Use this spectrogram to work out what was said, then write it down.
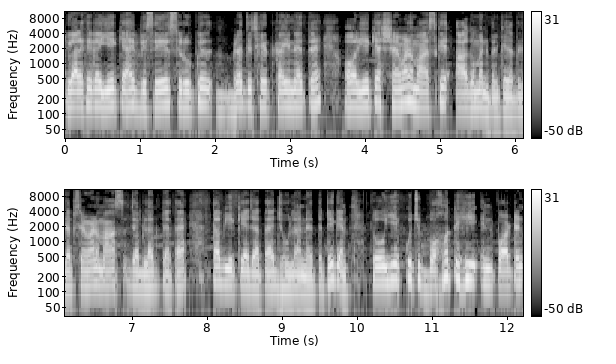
तो याद रखिएगा, ये क्या है? विशेष रूप के ब्रज क्षेत्र का ही नृत्य है और ये क्या श्रवण मास के आगमन पर किया जाता है। जब श्रवण मास जब लग जाता है, तब ये किया जाता है झूला नृत्य, ठीक है? तो ये कुछ बहुत ही इंपॉर्टेंट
